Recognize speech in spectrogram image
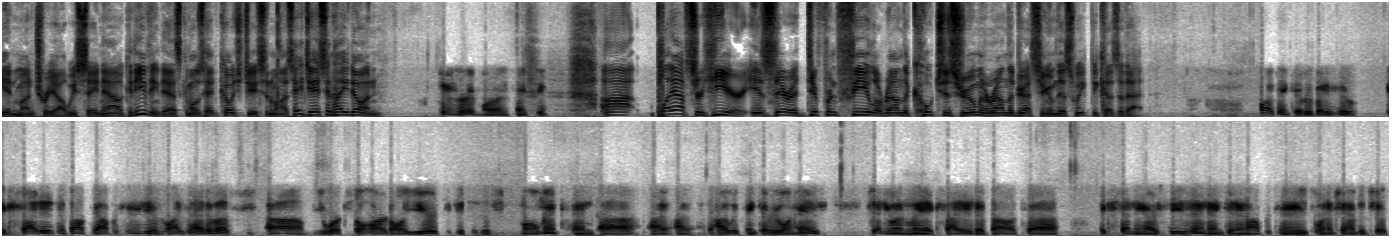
in Montreal. We say now, good evening to Eskimos head coach Jason Maas. Hey, Jason, how you doing? Doing great, Morley. Thank you. Uh, playoffs are here. Is there a different feel around the coaches' room and around the dressing room this week because of that? Well, I think everybody's excited about the opportunity that lies ahead of us. Um, you work so hard all year to get to this moment, and uh, I, I, I, would think everyone is genuinely excited about uh, extending our season and getting an opportunity to win a championship.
